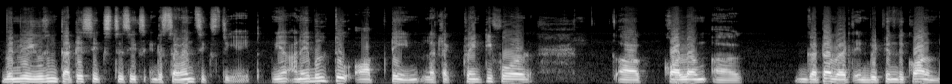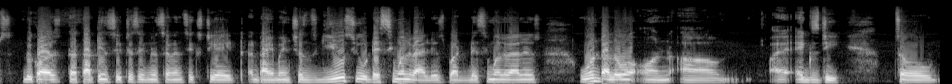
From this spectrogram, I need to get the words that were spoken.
when we are using 3066 into 768 we are unable to obtain like, like 24 uh, column uh, gutter width in between the columns because the 1366 into 768 dimensions gives you decimal values but decimal values won't allow on um, XD so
